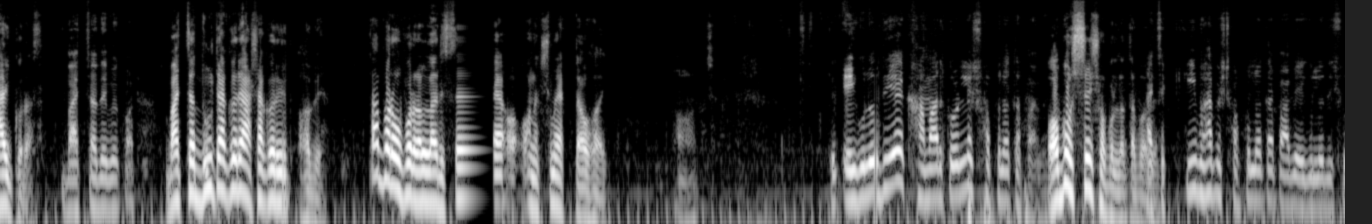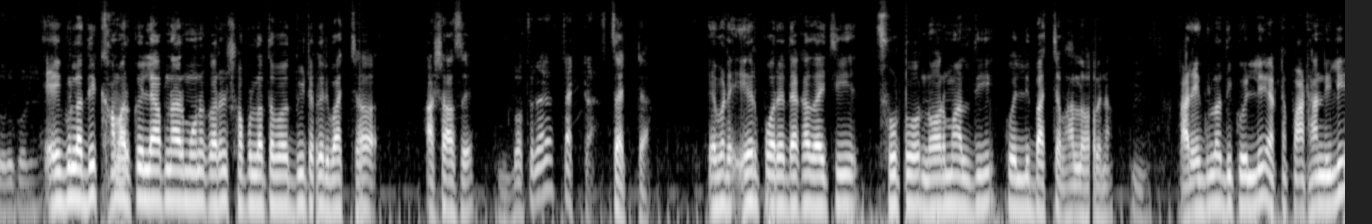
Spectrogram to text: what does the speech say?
হাই ক্রাস বাচ্চা দেবে কটা? বাচ্চা দুইটা করে আশা করি হবে। তারপর ওপর আল্লাহর ইচ্ছে অনেক সময় একটাও হয়। আচ্ছা। এইগুলো দিয়ে খামার করলে সফলতা পাবে? অবশ্যই সফলতা পাবে। আচ্ছা কীভাবে সফলতা পাবে এগুলো দিয়ে শুরু করলে? এইগুলা দিয়ে খামার করলে আপনার মনে করেন সফলতা পাবে দুইটা করে বাচ্চা আশা আছে। বছরে চারটা। চারটা। এবারে এরপরে দেখা যাচ্ছে ছোট নর্মাল দিয়ে করলে বাচ্চা ভালো হবে না। আর এগুলো দিয়ে করলে একটা পাঠা নিলি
